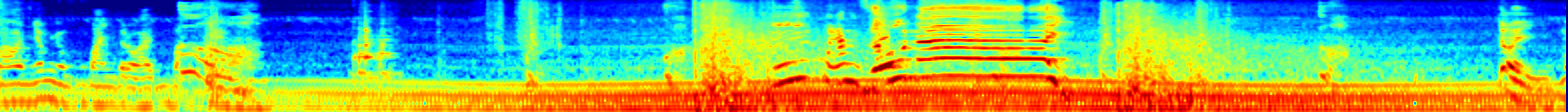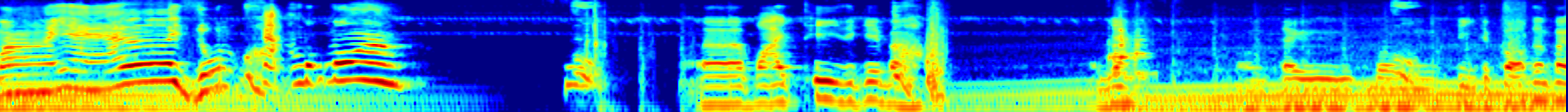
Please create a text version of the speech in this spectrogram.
មកខ្ញុំខ្ញុំបាញ់ប្រូឲ្យបាក់ជើងអឺបាំងស៊ូន យចុយម៉ាយអើយស៊ូនកាត់មុខមកអឺ YT ទៅគេបាទយ៉ាបងទៅបងទីតកសិនទៅ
